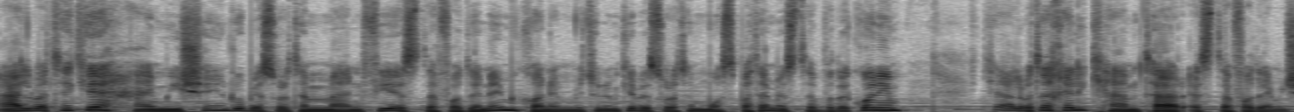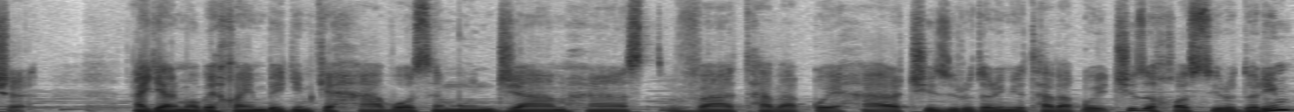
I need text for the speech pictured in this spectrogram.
البته که همیشه این رو به صورت منفی استفاده نمی کنیم می‌تونیم که به صورت مثبت استفاده کنیم که البته خیلی کمتر استفاده میشه. اگر ما بخوایم بگیم که حواسمون جمع هست و توقع هر چیزی رو داریم یا توقع چیز خاصی رو داریم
